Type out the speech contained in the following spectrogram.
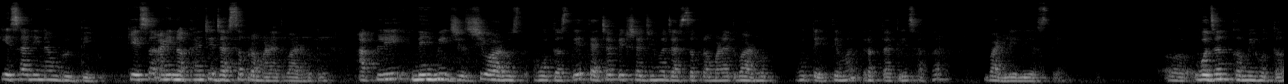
केसादिना वृद्धी. केस आणि नखांची जास्त प्रमाणात वाढ होते. आपली नेहमी जशी वाढ होत असते त्याच्यापेक्षा जेव्हा जास्त प्रमाणात वाढ होत होते तेव्हा रक्तातली साखर वाढलेली असते. वजन कमी होतं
